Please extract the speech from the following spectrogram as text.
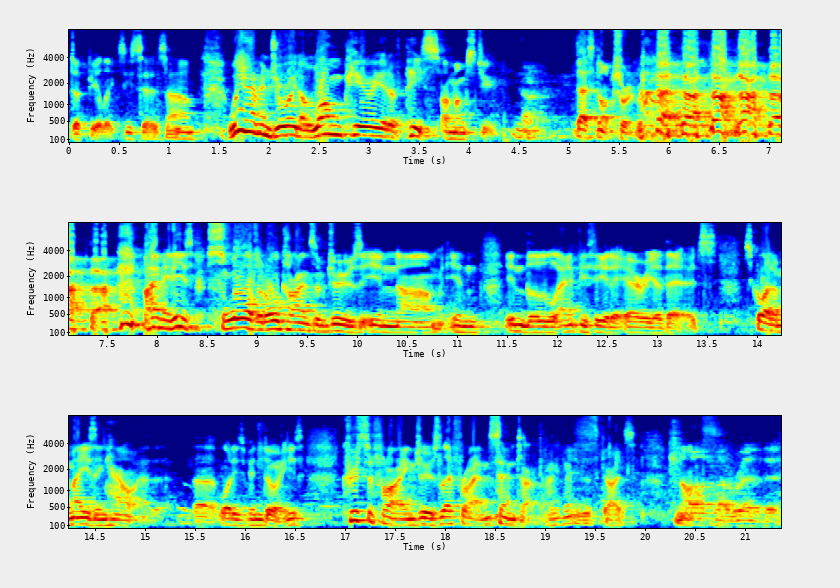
to Felix? He says, um, We have enjoyed a long period of peace amongst you. No. That's not true. I mean, he's slaughtered all kinds of Jews in, um, in, in the little amphitheater area there. It's, it's quite amazing how uh, what he's been doing. He's crucifying Jews left, right, and center. Okay, this guy's not. Plus, I read that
